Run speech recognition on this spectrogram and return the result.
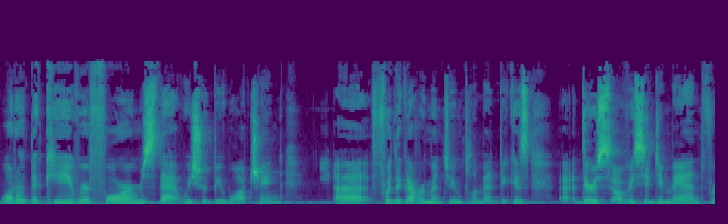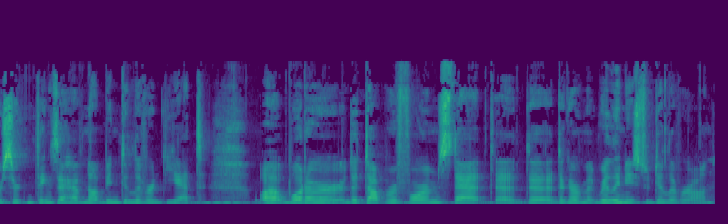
what are the key reforms that we should be watching uh, for the government to implement because uh, there's obviously demand for certain things that have not been delivered yet. Uh, what are the top reforms that uh, the the government really needs to deliver on?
